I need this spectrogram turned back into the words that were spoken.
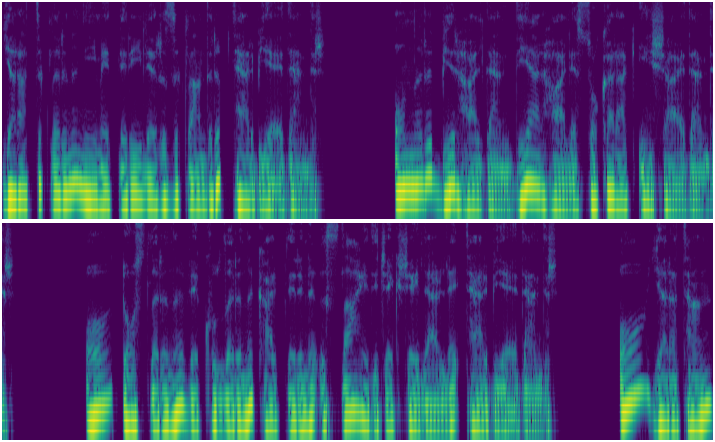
yarattıklarını nimetleriyle rızıklandırıp terbiye edendir onları bir halden diğer hale sokarak inşa edendir. O, dostlarını ve kullarını kalplerini ıslah edecek şeylerle terbiye edendir. O, yaratan,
